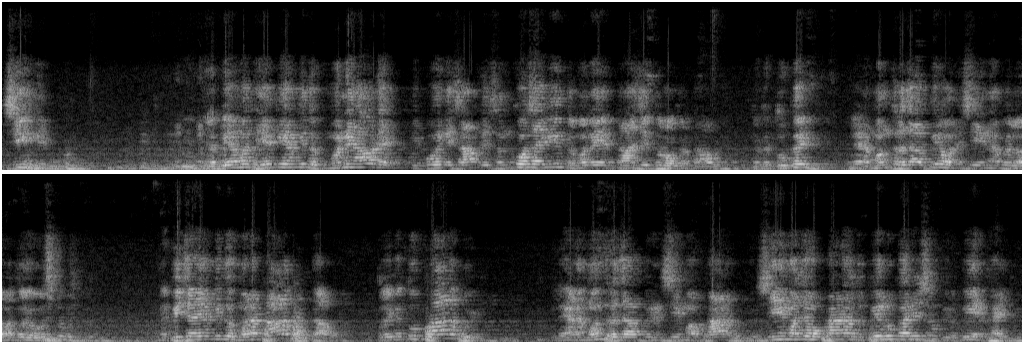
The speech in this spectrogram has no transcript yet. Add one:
સિંહની એટલે બે માંથી એક એમ કીધું મને આવડે કે કોઈને સાંભળી સંકોચ આવી ગયું તો મને તાજી તરો કરતા આવડે. તો કે તું કઈ? એટલે મંત્ર જાપ કર્યો સિંહ ને પેલો હતો એ ઉષ્ટ અને બીજા એમ કીધું મને પ્રાણ ફૂટતા આવડે. તો એ કે તું પ્રાણ ફૂંક એટલે એને મંત્ર જાપ કરીને સિંહમાં પ્રાણ ફૂંક્યો સિંહમાં જેવો પ્રાણ આવ્યો પેલું કાર્ય શું કર્યું? બેન ખાઈ ગયું.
